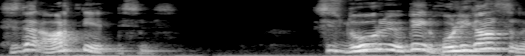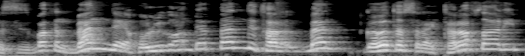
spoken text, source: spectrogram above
Sizler art niyetlisiniz. Siz doğruyu değil holigansınız siz. Bakın ben de holigan ben, de ben Galatasaray taraftarıyım.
